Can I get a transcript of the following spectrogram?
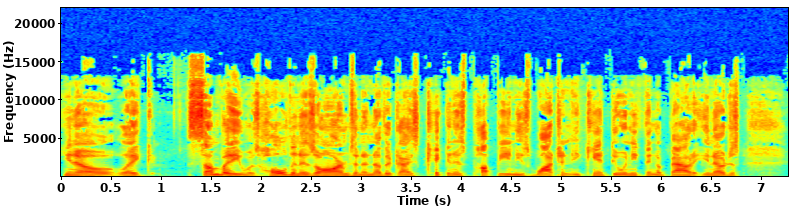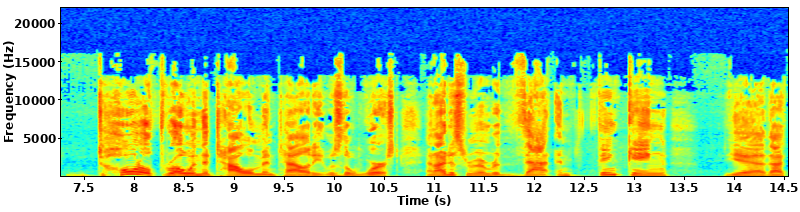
you know, like somebody was holding his arms and another guy's kicking his puppy and he's watching and he can't do anything about it. You know, just total throw in the towel mentality. It was the worst. And I just remember that and thinking, yeah, that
